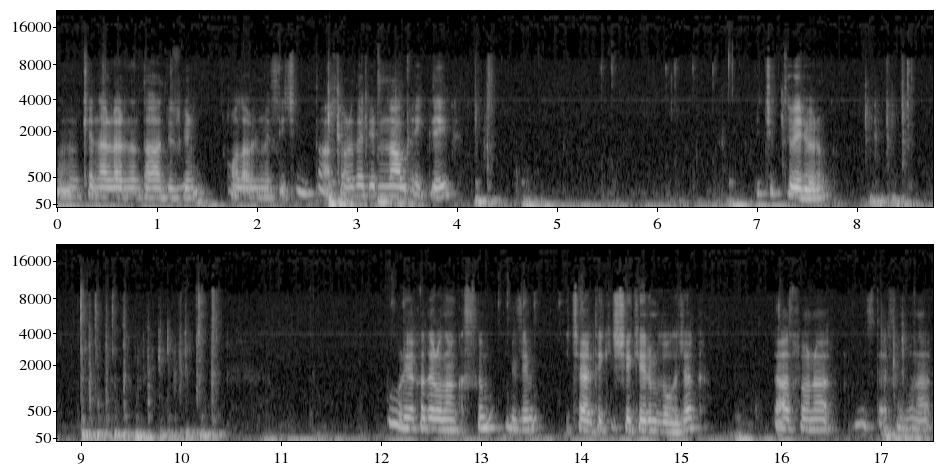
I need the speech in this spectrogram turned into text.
Bunun kenarlarının daha düzgün olabilmesi için. Daha sonra da bir null ekleyip bir çıktı veriyorum. Buraya kadar olan kısım bizim içerideki şekerimiz olacak. Daha sonra isterseniz buna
